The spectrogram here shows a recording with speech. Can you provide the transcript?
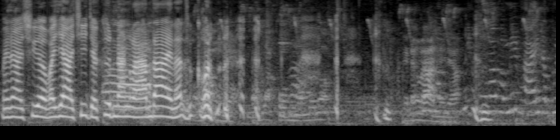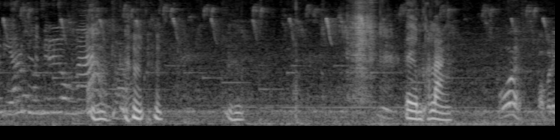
ไม่น่าเชื่อว่ายาชีจะขึ้นนั่งร้านได้นะทุกคนเป็นนั่งลานเลยแล้วชอบผมมีไผ่ เดี๋ยวกูเดียวลุงมันไม่ได้ลงมาเติมพลัง โอ้ยบอกไป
